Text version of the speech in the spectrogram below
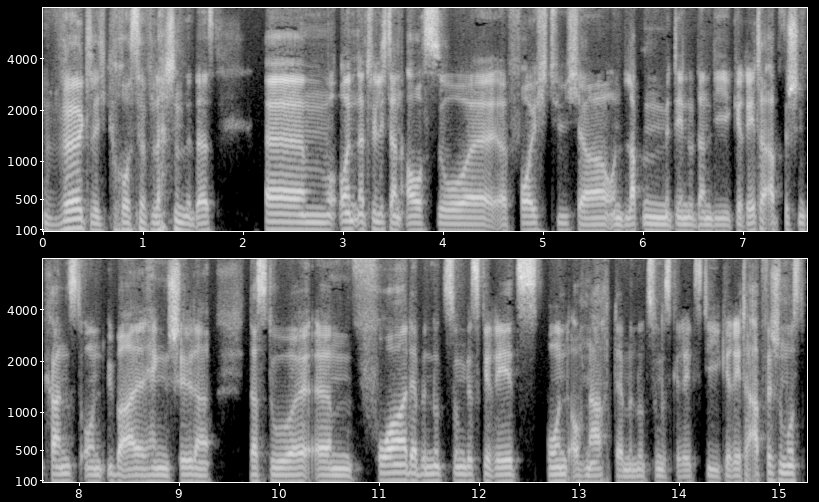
wirklich große Flaschen sind das. Ähm, und natürlich dann auch so äh, Feuchttücher und Lappen, mit denen du dann die Geräte abwischen kannst. Und überall hängen Schilder, dass du ähm, vor der Benutzung des Geräts und auch nach der Benutzung des Geräts die Geräte abwischen musst.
